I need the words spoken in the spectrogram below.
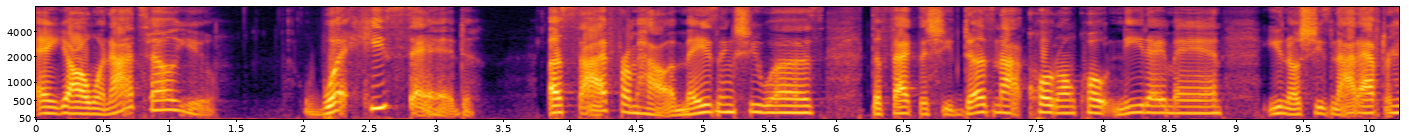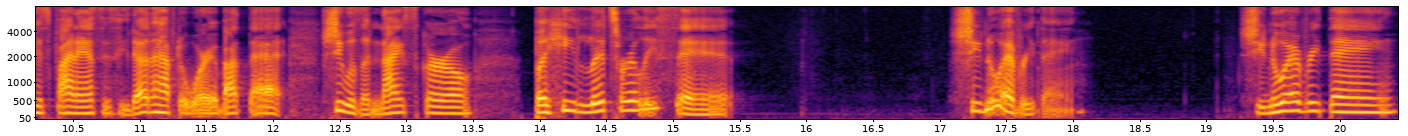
And y'all, when I tell you what he said, aside from how amazing she was, the fact that she does not quote unquote need a man, you know, she's not after his finances, he doesn't have to worry about that. She was a nice girl, but he literally said she knew everything. She knew everything.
